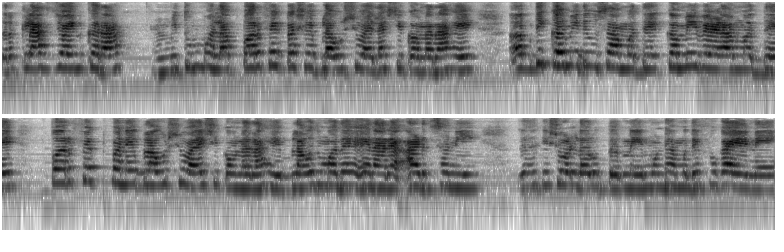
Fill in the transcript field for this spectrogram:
तर क्लास जॉईन करा. मी तुम्हाला परफेक्ट असे ब्लाऊज शिवायला शिकवणार आहे. अगदी कमी दिवसामध्ये कमी वेळामध्ये परफेक्टपणे ब्लाऊज शिवाय शिकवणार आहे. ब्लाऊजमध्ये येणाऱ्या अडचणी जसं की शोल्डर उतरणे मुंढ्यामध्ये फुगा येणे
